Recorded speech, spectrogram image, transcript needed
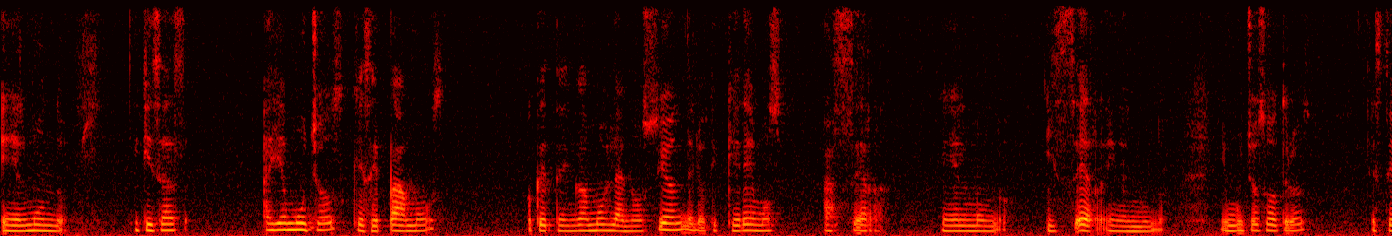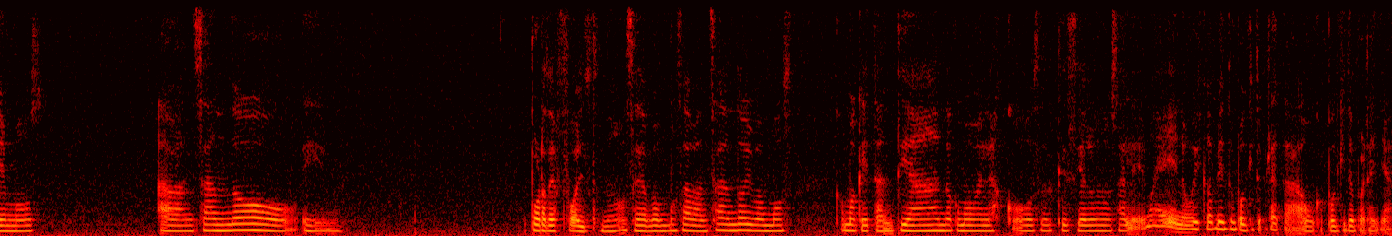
en el mundo. Y quizás haya muchos que sepamos o que tengamos la noción de lo que queremos hacer en el mundo y ser en el mundo. Y muchos otros estemos avanzando eh, por default, ¿no? O sea, vamos avanzando y vamos como que tanteando cómo van las cosas, que si algo no sale, bueno, voy cambiando un poquito para acá, un poquito para allá.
